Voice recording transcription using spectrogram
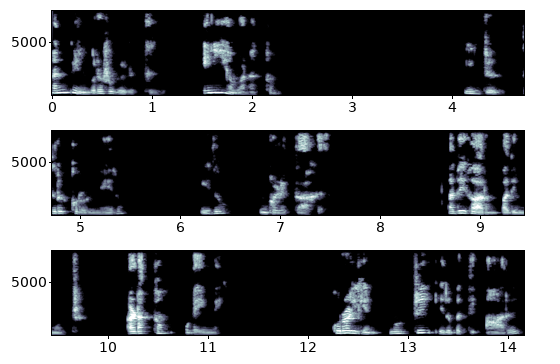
அன்பின் உறவுகளுக்கு இனிய வணக்கம். இன்று திருக்குறள் நேரம் இதோ உங்களுக்காக. அதிகாரம் பதிமூன்று அடக்கம் உடைமை. குறள் எண் நூற்றி இருபத்தி ஆறு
